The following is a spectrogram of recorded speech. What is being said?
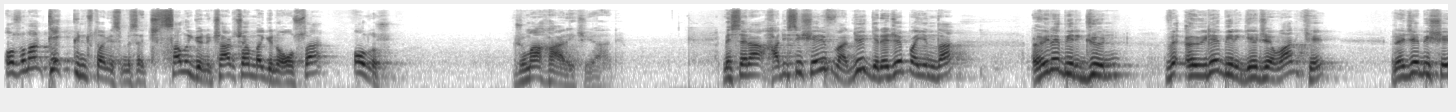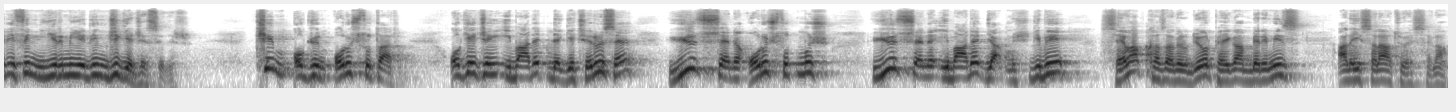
O zaman tek gün tutabilirsin. Mesela salı günü, çarşamba günü olsa olur. Cuma harici yani. Mesela hadisi şerif var. Diyor ki Recep ayında öyle bir gün ve öyle bir gece var ki Recep-i Şerif'in 27. gecesidir. Kim o gün oruç tutar, o geceyi ibadetle geçirirse 100 sene oruç tutmuş, 100 sene ibadet yapmış gibi sevap kazanır diyor Peygamberimiz aleyhissalatu vesselam.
